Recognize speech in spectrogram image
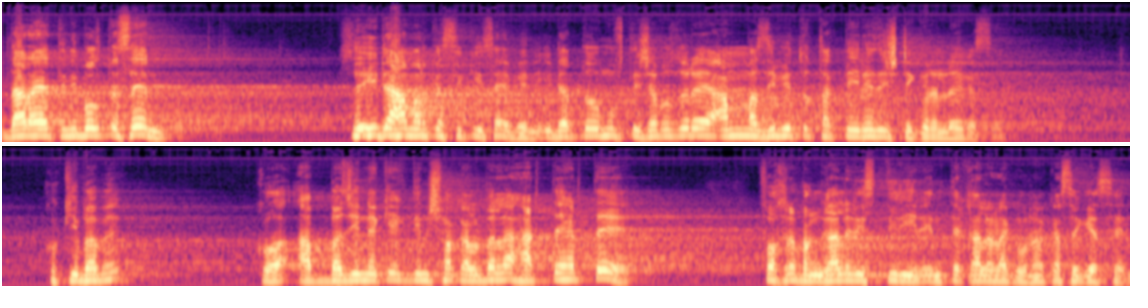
দাঁড়ায় তিনি বলতেছেন তো এটা আমার কাছে কি চাইবেন? এটা তো মুফতি সাহেব হুজুরে আম্মা জীবিত থাকতে রেজিস্ট্রি করে লয়ে গেছে। ক, কীভাবে? ক, আব্বাজি নাকি একদিন সকালবেলা হাঁটতে হাঁটতে ফখরে বাঙ্গালের স্ত্রীর ইন্তেকালের আগে ওনার কাছে গেছেন।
